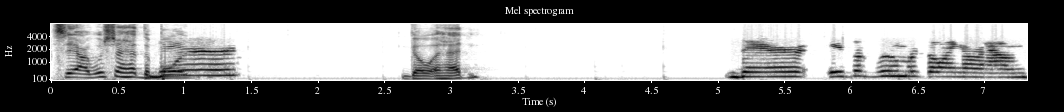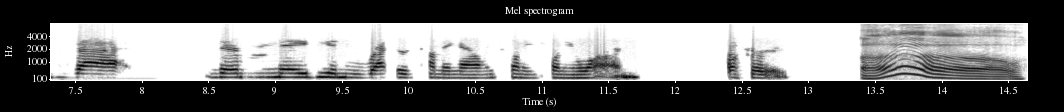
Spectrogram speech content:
See, I wish I had the board. There, Go ahead. there is a rumor going around that there may be a new record coming out in 2021 of hers. Oh,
